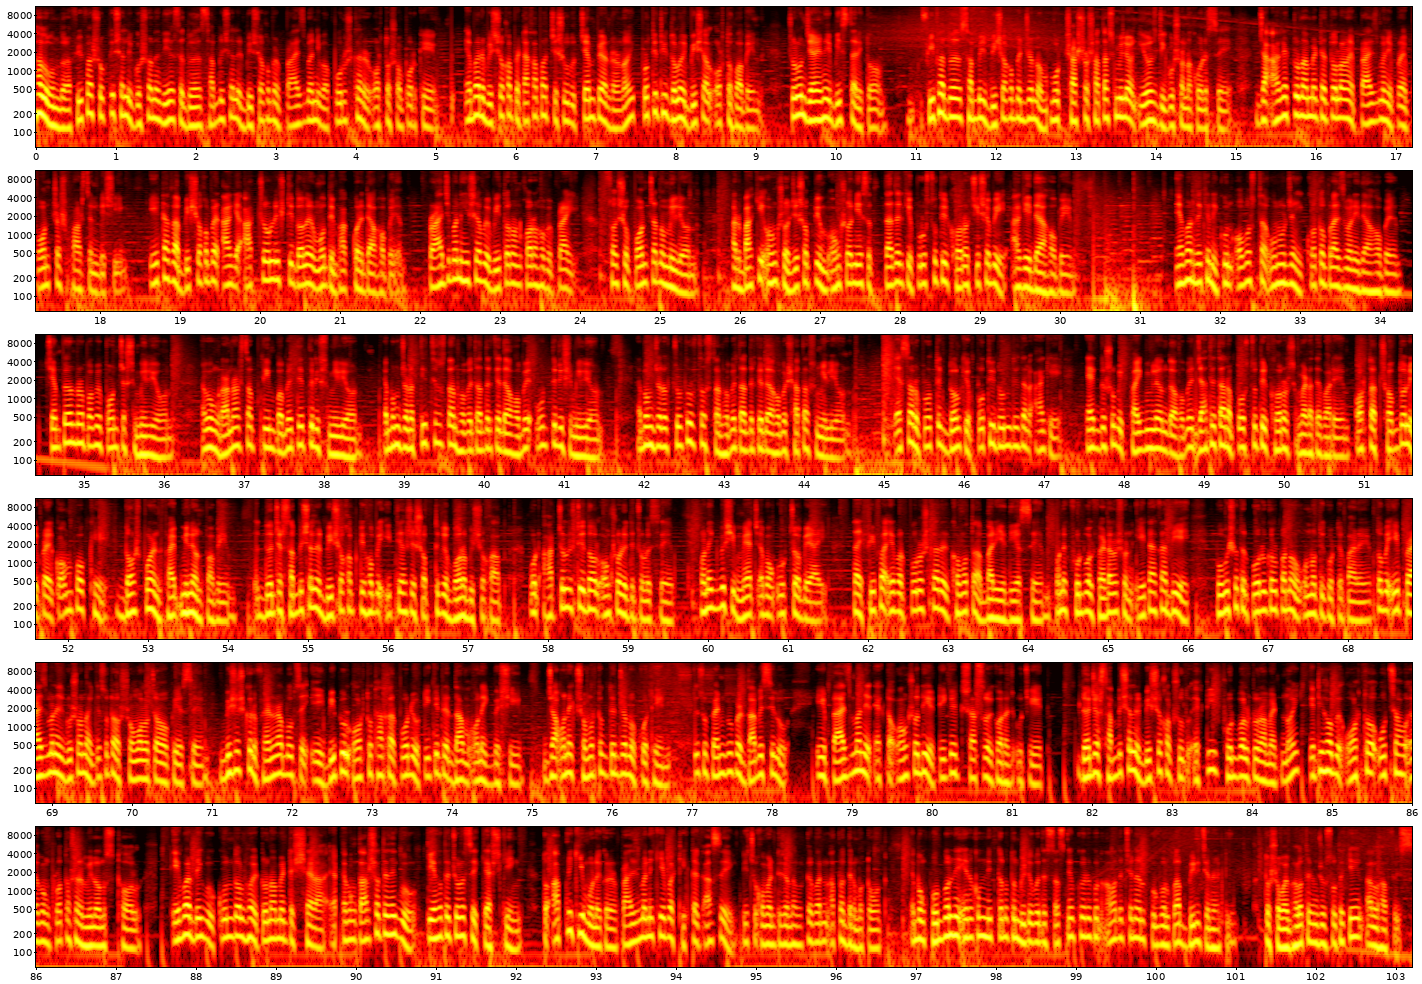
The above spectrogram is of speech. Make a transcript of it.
Hello বন্ধুরা, FIFA শক্তিশালী ঘোষণা দিয়েছে দুহাজার ছাব্বিশ সালের বিশ্বকাপের প্রাইজ মানি বা পুরস্কারের অর্থ সম্পর্কে। এবারে বিশ্বকাপে টাকা পাচ্ছে শুধু চ্যাম্পিয়নরা নয়, প্রতিটি দলই বিশাল অর্থ পাবেন। চলুন জেনে নিই বিস্তারিত। ফিফা দু হাজার বিশ্বকাপের জন্য মোট সাতশো সাতাশ মিলিয়ন ইউএসডি ঘোষণা করেছে, যা আগের টুর্নামেন্টের তুলনায় প্রাইজ মানি প্রায় পঞ্চাশ পার্সেন্ট বেশি। এই টাকা বিশ্বকাপের আগে আটচল্লিশটি দলের মধ্যে ভাগ করে দেওয়া হবে। প্রাইজ মানি হিসাবে বিতরণ করা হবে প্রায় ছয়শো পঞ্চান্ন মিলিয়ন, আর বাকি অংশ যেসব টিম অংশ নিয়েছে তাদেরকে প্রস্তুতির খরচ হিসেবে আগেই দেওয়া হবে। এবার দেখে কোন অবস্থা অনুযায়ী কত প্রাইজ মানি দেওয়া হবে। চ্যাম্পিয়নরা পাবে পঞ্চাশ মিলিয়ন এবং রানার্স আপ টিম পাবে তেত্রিশ মিলিয়ন এবং যারা তৃতীয় স্থান হবে তাদেরকে দেওয়া হবে উনত্রিশ মিলিয়ন এবং যারা চতুর্থ স্থান হবে তাদেরকে দেওয়া হবে সাতাশ মিলিয়ন। এছাড়াও প্রত্যেক দলকে প্রতিদ্বন্দ্বিতার আগে এক দশমিক ফাইভ মিলিয়ন দেওয়া হবে যাতে তারা প্রস্তুতির খরচ মেটাতে পারে। অর্থাৎ সব দলই প্রায় কমপক্ষে দশ পয়েন্ট ফাইভ মিলিয়ন পাবে। দু হাজার ছাব্বিশ সালের বিশ্বকাপটি হবে ইতিহাসের সবথেকে বড় বিশ্বকাপ। মোট আটচল্লিশটি দল অংশ নিতে চলেছে। অনেক বেশি ম্যাচ এবং উচ্চ ব্যয়। তাই ফিফা এবার পুরস্কারের ক্ষমতা বাড়িয়ে দিয়েছে। অনেক ফুটবল ফেডারেশন এই টাকা দিয়ে ভবিষ্যতের পরিকল্পনাও উন্নতি করতে পারে। তবে এই প্রাইজ মানির ঘোষণা কিছুটা সমালোচনাও পেয়েছে। বিশেষ করে ফ্যানরা বলছে এই বিপুল অর্থ থাকার পরেও টিকিটের দাম অনেক বেশি, যা অনেক সমর্থকদের জন্য কঠিন। কিছু ফ্যান গ্রুপের দাবি ছিল, এই প্রাইজ মানির একটা অংশ দিয়ে টিকিট সাশ্রয় করা উচিত। দু হাজার ছাব্বিশ সালের বিশ্বকাপ শুধু একটি ফুটবল টুর্নামেন্ট নয়, এটি হবে অর্থ, উৎসাহ এবং প্রত্যাশার মিলনস্থল। এবার দেখব কোন দল হয় টুর্নামেন্টের সেরা, এবং তার সাথে দেখব কে হতে চলেছে ক্যাশ কিং তো আপনি কি মনে করেন প্রাইজ মানি কি এবার ঠিকঠাক আছে? কিছু কমেন্টে করতে পারেন আপনাদের মতামত। এবং ফুটবল নিয়ে এরকম নিত্য নতুন ভিডিও পেতে সাবস্ক্রাইব করে রাখুন আমাদের চ্যানেল ফুটবল ক্লাব বিডি চ্যানেলটি তো সবাই ভালো থাকেন, সুস্থ থেকে আল্লাহ হাফিজ।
